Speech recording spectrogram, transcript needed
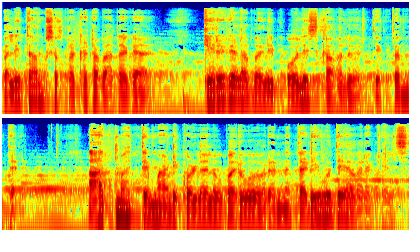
ಫಲಿತಾಂಶ ಪ್ರಕಟವಾದಾಗ ಕೆರೆಗಳ ಬಳಿ ಪೊಲೀಸ್ ಕಾವಲು ಇರ್ತಿತ್ತಂತೆ. ಆತ್ಮಹತ್ಯೆ ಮಾಡಿಕೊಳ್ಳಲು ಬರುವವರನ್ನು ತಡೆಯುವುದೇ ಅವರ ಕೆಲಸ.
